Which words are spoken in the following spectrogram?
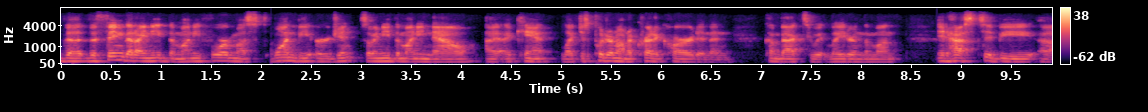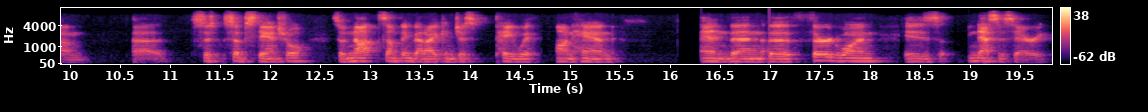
the the thing that I need the money for must one be urgent. So I need the money now. I, I can't like just put it on a credit card and then come back to it later in the month. It has to be um, uh, su- substantial. So not something that I can just pay with on hand. And then the third one is necessary.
